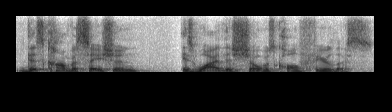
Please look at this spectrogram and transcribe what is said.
this conversation is why this show was called Fearless.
